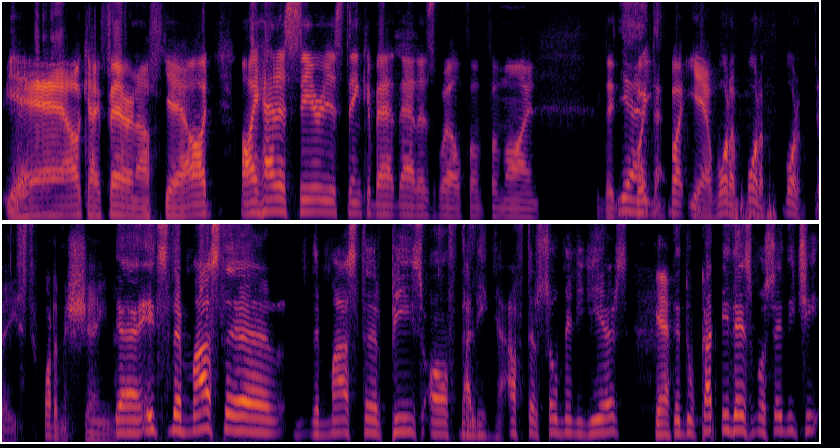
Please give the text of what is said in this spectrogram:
Yeah. Okay. Fair enough. Yeah. I I had a serious think about that as well for, for mine. The- Yeah, But, that- but yeah, what a what a what a beast. What a machine. Yeah, it's the master, the masterpiece of Dall'Igna. After so many years, Yeah. the Ducati Desmo Sedici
